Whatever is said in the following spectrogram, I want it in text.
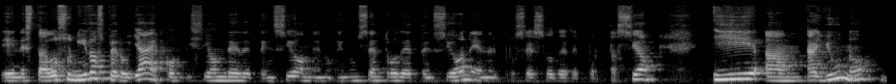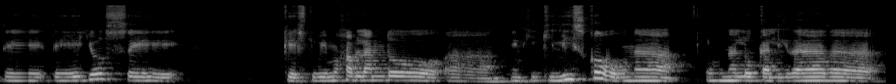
en Estados Unidos, pero ya en condición de detención, en, un centro de detención y en el proceso de deportación. Y hay uno de, ellos eh, que estuvimos hablando ah, en Jiquilisco, una, una localidad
